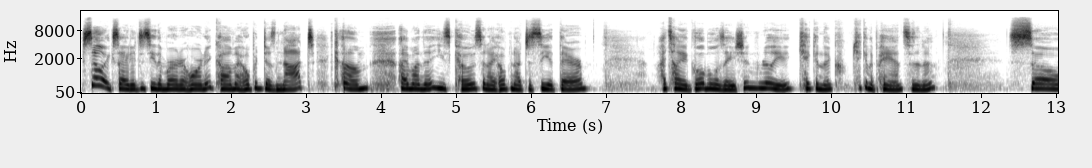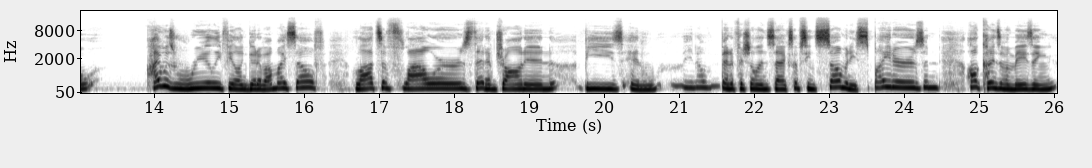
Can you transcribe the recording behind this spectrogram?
So excited to see the murder hornet come. I hope it does not come. I'm on the East Coast and I hope not to see it there. I tell you, globalization really kicking the kicking the pants, isn't it? So I was really feeling good about myself. Lots of flowers that have drawn in uh, bees and you know beneficial insects. I've seen so many spiders and all kinds of amazing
